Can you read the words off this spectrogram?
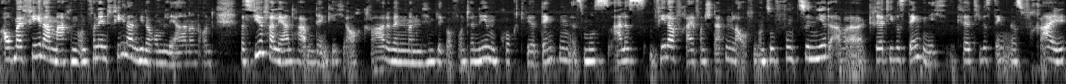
auch mal Fehler machen und von den Fehlern wiederum lernen. Und was wir verlernt haben, denke ich auch gerade, wenn man im Hinblick auf Unternehmen guckt, wir denken, es muss alles fehlerfrei vonstatten laufen. Und so funktioniert aber kreatives Denken nicht. Kreatives Denken ist frei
